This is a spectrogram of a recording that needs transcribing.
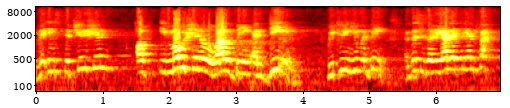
the institution of emotional well-being and dealing between human beings. And this is a reality and fact.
